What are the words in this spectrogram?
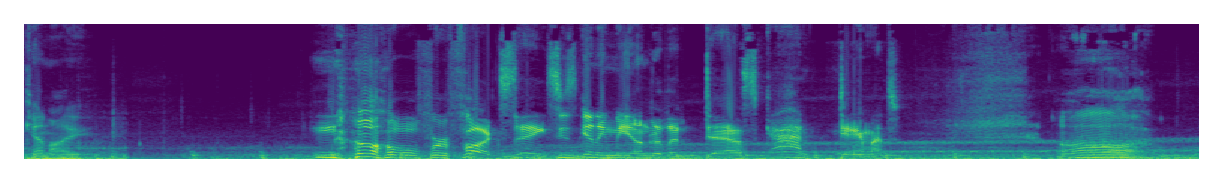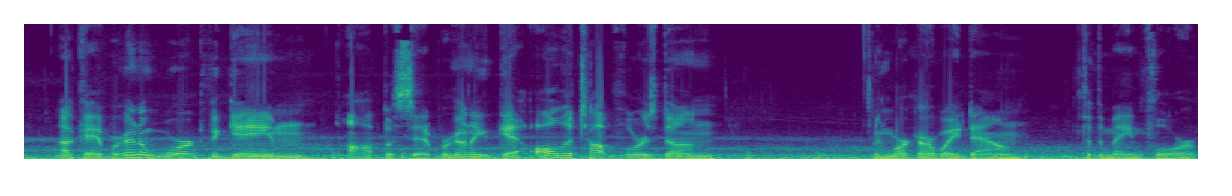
Can I? No, for fuck's sakes, he's getting me under the desk. God damn it. Ah. Okay, we're gonna work the game opposite. We're gonna get all the top floors done and work our way down to the main floor.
